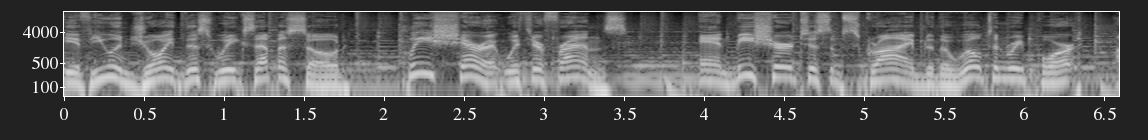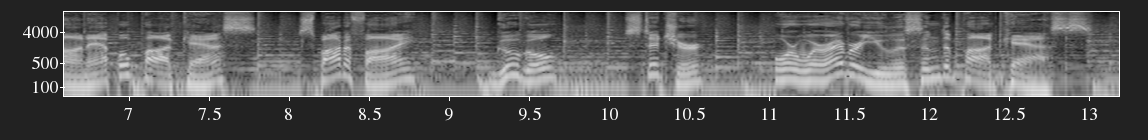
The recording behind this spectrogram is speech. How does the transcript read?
If you enjoyed this week's episode, please share it with your friends. And be sure to subscribe to the Wilton Report on Apple Podcasts, Spotify, Google, Stitcher, or wherever you listen to podcasts.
